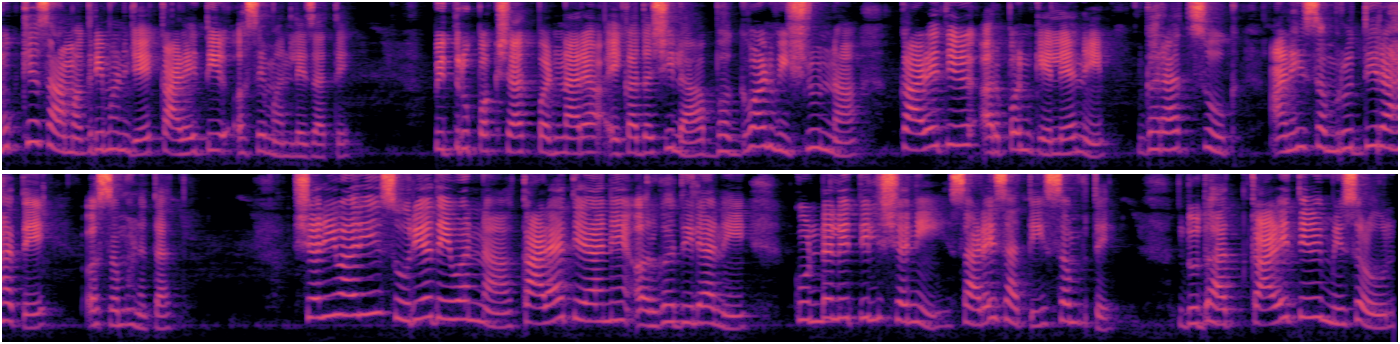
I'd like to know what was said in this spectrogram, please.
मुख्य सामग्री म्हणजे काळे तीळ असे मानले जाते. पितृपक्षात पडणाऱ्या एकादशीला भगवान विष्णूंना काळे तीळ अर्पण केल्याने घरात सुख आणि समृद्धी राहते असं म्हणतात. शनिवारी सूर्यदेवांना काळ्या तिळाने अर्घ दिल्याने कुंडलीतील शनी साडेसाती संपते. दुधात काळे तीळ मिसळून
